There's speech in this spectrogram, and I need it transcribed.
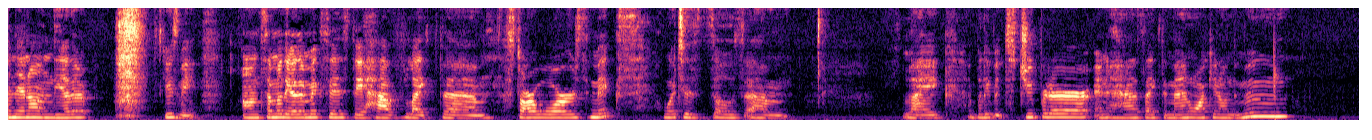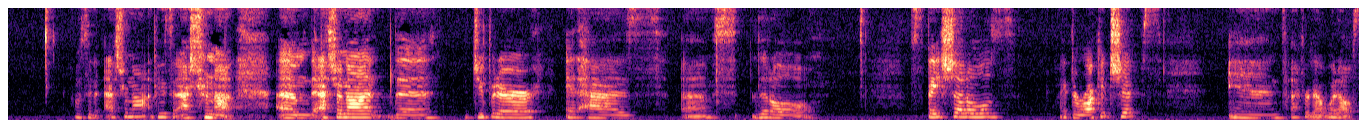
And then on the other, excuse me, on some of the other mixes, they have like the um, Star Wars mix, which is those, um, like, I believe it's Jupiter, and it has like the man walking on the moon. Was it an astronaut? I think it's an astronaut. Um, the astronaut, the Jupiter, it has um, little space shuttles, like the rocket ships, and I forgot what else.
